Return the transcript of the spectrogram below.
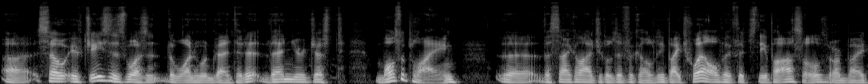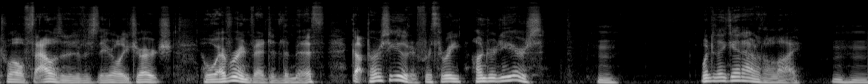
Uh, so if Jesus wasn't the one who invented it, then you're just multiplying the, the psychological difficulty by 12 if it's the apostles, or by 12,000 if it's the early church. Whoever invented the myth got persecuted for 300 years. Hmm. What did they get out of the lie? Mm-hmm.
